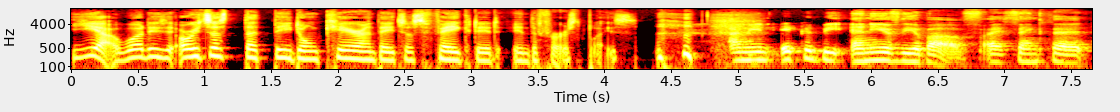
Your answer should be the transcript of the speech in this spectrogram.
yeah what is it? Or it's just that they don't care and they just faked it in the first place. I mean it could be any of the above. I think that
